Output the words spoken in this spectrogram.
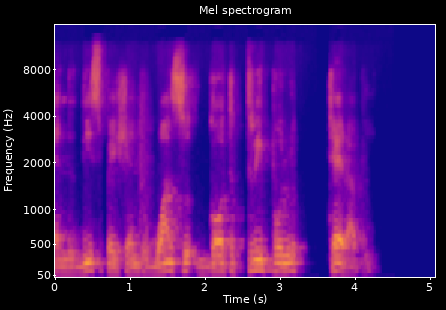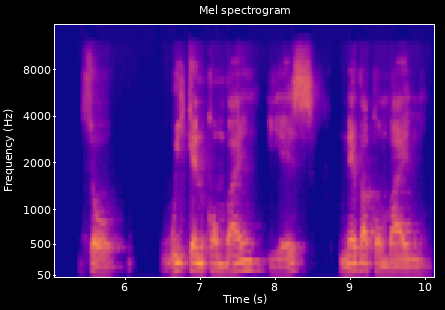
And this patient once got triple therapy. So we can combine, yes, never combine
